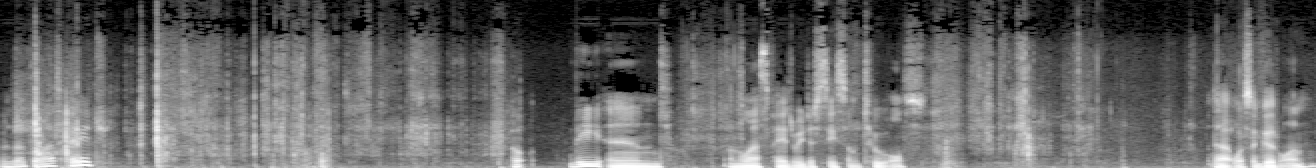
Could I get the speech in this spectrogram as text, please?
Was that the last page? Oh, the end. On the last page, we just see some tools. That was a good one.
